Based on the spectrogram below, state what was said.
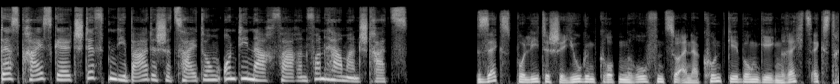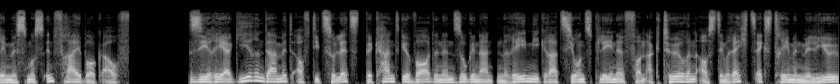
Das Preisgeld stiften die Badische Zeitung und die Nachfahren von Hermann Stratz. Sechs politische Jugendgruppen rufen zu einer Kundgebung gegen Rechtsextremismus in Freiburg auf. Sie reagieren damit auf die zuletzt bekannt gewordenen sogenannten Remigrationspläne von Akteuren aus dem rechtsextremen Milieu,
